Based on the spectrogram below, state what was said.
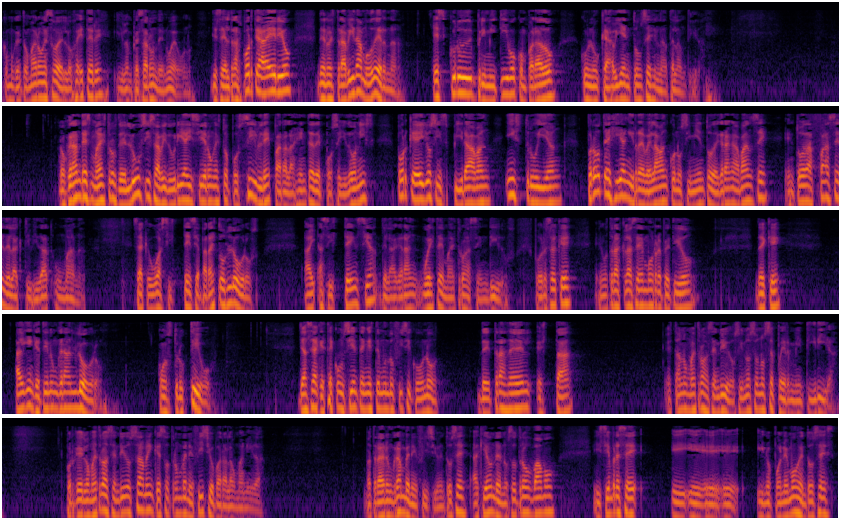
como que tomaron eso de los éteres y lo empezaron de nuevo. ¿no? Dice, el transporte aéreo de nuestra vida moderna es crudo y primitivo comparado con lo que había entonces en la Atlántida. Los grandes maestros de luz y sabiduría hicieron esto posible para la gente de Poseidonis porque ellos inspiraban, instruían, protegían y revelaban conocimiento de gran avance en toda fase de la actividad humana. O sea que hubo asistencia para estos logros. Hay asistencia de la gran hueste de maestros ascendidos. Por eso es que en otras clases hemos repetido de que alguien que tiene un gran logro constructivo, ya sea que esté consciente en este mundo físico o no, detrás de él está están los maestros ascendidos, si no eso no se permitiría. Porque los maestros ascendidos saben que es otro un beneficio para la humanidad. Va a traer un gran beneficio. Entonces, aquí es donde nosotros vamos y siempre se y nos ponemos entonces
